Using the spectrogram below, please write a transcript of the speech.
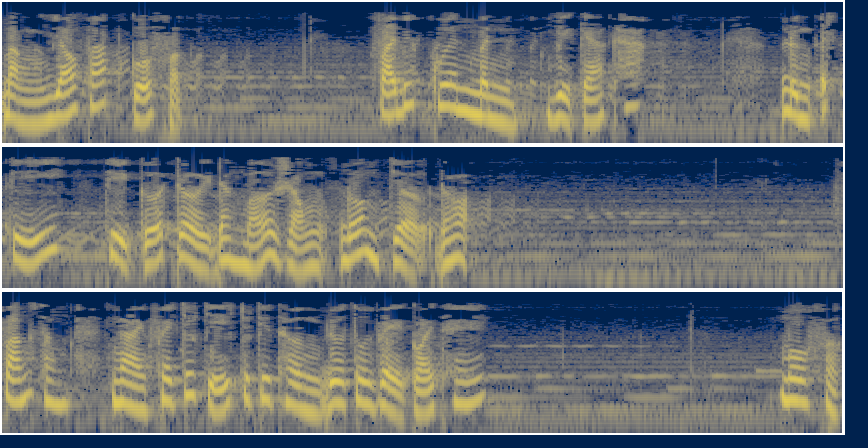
bằng giáo pháp của Phật phải biết quên mình vì kẻ khác. Đừng ích kỷ thì cửa trời đang mở rộng đón chờ đó. Phán xong, Ngài phê chiếu chỉ cho chư thần đưa tôi về cõi thế. Mô Phật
